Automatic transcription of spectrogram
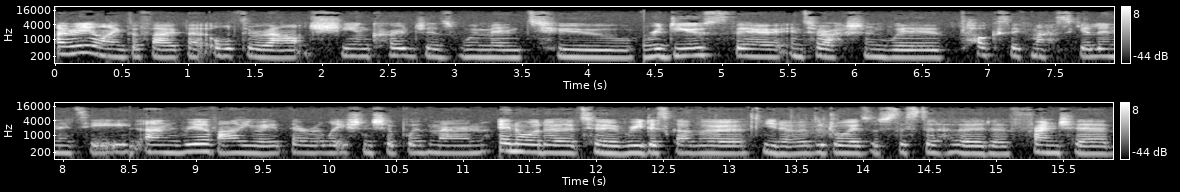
I really like the fact that all throughout she encourages women to reduce their interaction with toxic masculinity and reevaluate their relationship with men in order to rediscover, you know, the joys of sisterhood, of friendship,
